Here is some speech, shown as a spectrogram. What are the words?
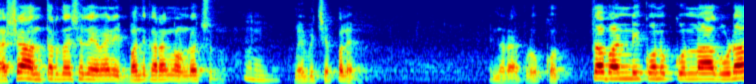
దశ అంతర్దశలు ఏమైనా ఇబ్బందికరంగా ఉండొచ్చును. ఉమ్. మేబీ చెప్పలేము విన్నారా? ఇప్పుడు కొత్త బండి కొనుక్కున్నా కూడా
